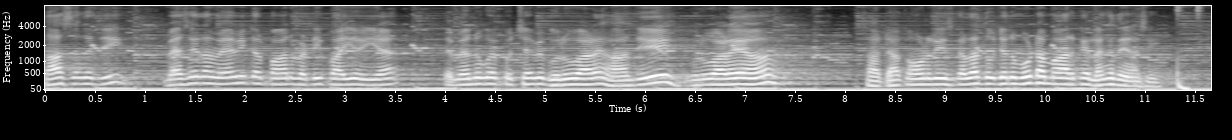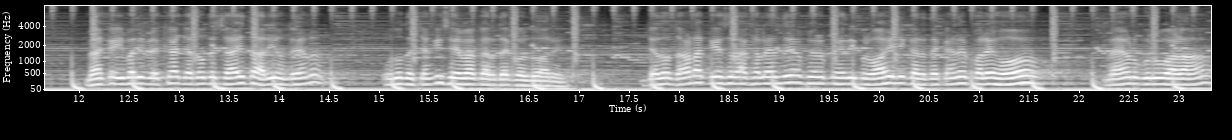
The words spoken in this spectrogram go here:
ਸਾਧ ਸੰਗਤ ਜੀ, ਵੈਸੇ ਤਾਂ ਮੈਂ ਵੀ ਕਿਰਪਾਨ ਵੱਡੀ ਪਾਈ ਹੋਈ ਹੈ ਤੇ ਮੈਨੂੰ ਕੋਈ ਪੁੱਛੇ ਵੀ ਗੁਰੂ ਵਾਲੇ, ਹਾਂ ਜੀ, ਗੁਰੂ ਵਾਲੇ ਆ। ਸਾਡਾ ਕੌਣ ਰੀਸ ਕਰਦਾ? ਦੂਜੇ ਨੂੰ ਮੋਢਾ ਮਾਰ ਕੇ ਲੰਘਦੇ ਆ ਅਸੀਂ। ਮੈਂ ਕਈ ਵਾਰੀ ਵੇਖਿਆ, ਜਦੋਂ ਤੇ ਚਾਹੀਧਾਰੀ ਹੁੰਦੇ ਆ ਨਾ, ਉਦੋਂ ਤੇ ਚੰਗੀ ਸੇਵਾ ਕਰਦੇ ਗੁਰਦੁਆਰੇ। ਜਦੋਂ ਦਾੜਾ ਕੇਸ ਰੱਖ ਲੈਂਦੇ ਆ, ਫਿਰ ਕਿਸੇ ਦੀ ਪਰਵਾਹ ਹੀ ਨਹੀਂ ਕਰਦੇ। ਕਹਿੰਦੇ, ਪਰੇ ਹੋ, ਮੈਂ ਹੁਣ ਗੁਰੂ ਵਾਲਾ।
